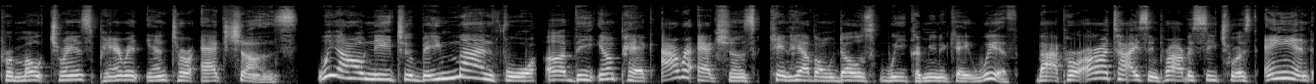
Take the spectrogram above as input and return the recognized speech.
promote transparent interactions. We all need to be mindful of the impact our actions can have on those we communicate with. By prioritizing privacy, trust, and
